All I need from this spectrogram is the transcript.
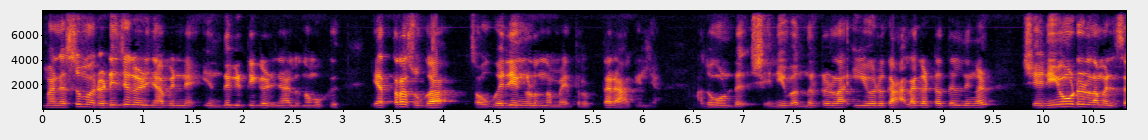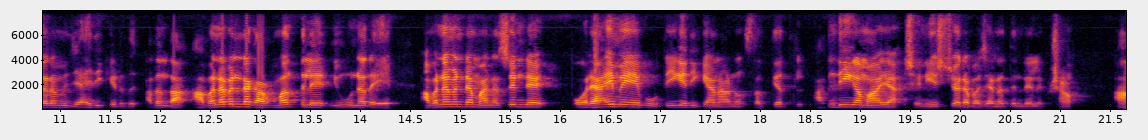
മനസ്സ് ഒരടിച്ച് കഴിഞ്ഞാൽ പിന്നെ എന്ത് കിട്ടിക്കഴിഞ്ഞാലും നമുക്ക് എത്ര സുഖ സൗകര്യങ്ങളും നമ്മെ തൃപ്തരാകില്ല. അതുകൊണ്ട് ശനി വന്നിട്ടുള്ള ഈ ഒരു കാലഘട്ടത്തിൽ നിങ്ങൾ ശനിയോടുള്ള മത്സരം വിചാരിക്കരുത്. അതെന്താ? അവനവന്റെ കർമ്മത്തിലെ ന്യൂനതയെ അവനവന്റെ മനസ്സിന്റെ പോരായ്മയെ പൂർത്തീകരിക്കാനാണ് സത്യത്തിൽ ആന്തരികമായ ശനീശ്വര ഭജനത്തിന്റെ ലക്ഷണം. ആ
